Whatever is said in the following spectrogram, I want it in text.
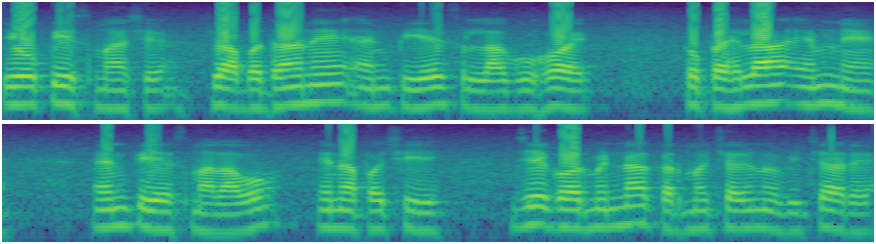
એ ઓપીએસમાં છે. જો આ બધાને એનપીએસ લાગુ હોય, તો પહેલાં એમને એનપીએસમાં લાવો. એના પછી જે ગવર્મેન્ટના કર્મચારીઓનો વિચારે,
